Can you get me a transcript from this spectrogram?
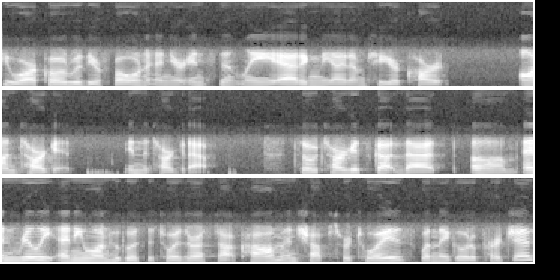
QR code with your phone, and you're instantly adding the item to your cart on Target, in the Target app. So Target's got that, um, and really anyone who goes to ToysRUs.com and shops for toys when they go to purchase,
